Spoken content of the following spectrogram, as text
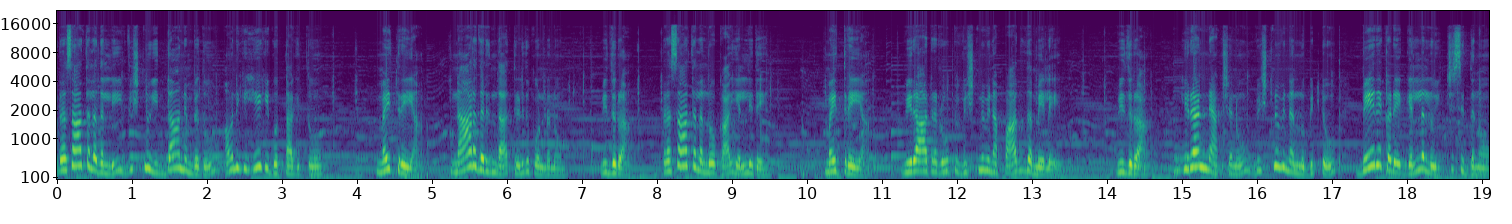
ರಸಾತಲದಲ್ಲಿ ವಿಷ್ಣು ಇದ್ದಾನೆಂಬುದು ಅವನಿಗೆ ಹೇಗೆ ಗೊತ್ತಾಗಿತ್ತು? ಮೈತ್ರೇಯ ನಾರದರಿಂದ ತಿಳಿದುಕೊಂಡನು. ವಿದುರ, ರಸಾತಲ ಲೋಕ ಎಲ್ಲಿದೆ? ಮೈತ್ರೇಯ, ವಿರಾಟ ರೂಪಿ ವಿಷ್ಣುವಿನ ಪಾದದ ಮೇಲೆ. ವಿದುರ, ಹಿರಣ್ಯಾಕ್ಷನು ವಿಷ್ಣುವಿನನ್ನು ಬಿಟ್ಟು ಬೇರೆ ಕಡೆ ಗೆಲ್ಲಲು ಇಚ್ಛಿಸಿದ್ದನು.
